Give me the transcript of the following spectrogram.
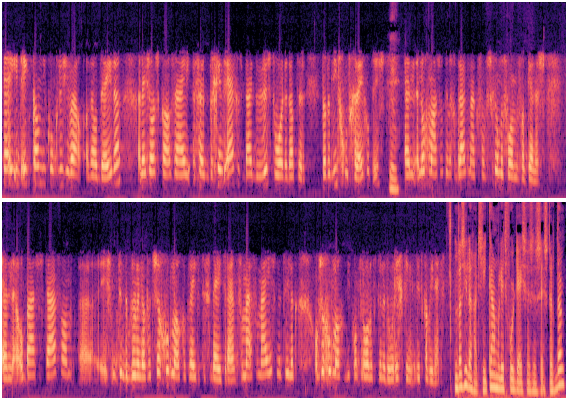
Ja, ik, ik kan die conclusie wel, wel delen. Alleen zoals ik al zei, het begint ergens bij het bewust worden dat, er, dat het niet goed geregeld is. En, en nogmaals, we kunnen gebruik maken van verschillende vormen van kennis. En uh, op basis daarvan uh, is het natuurlijk de bedoeling dat we het zo goed mogelijk weten te verbeteren. En voor mij, voor mij is het natuurlijk om zo goed mogelijk die controle te kunnen doen richting dit kabinet. Wasila Hatsi, Kamerlid voor D66. Dank.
